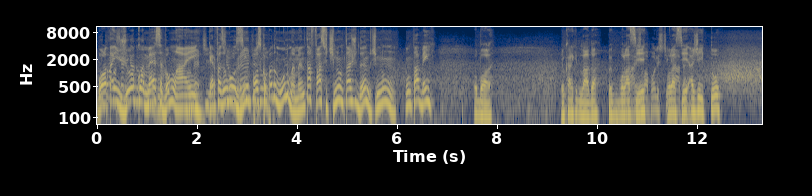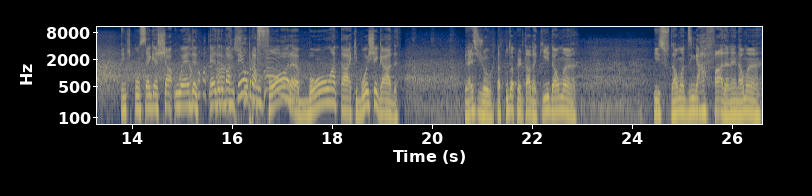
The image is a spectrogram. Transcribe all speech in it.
Bola tá em jogo, começa, vamos lá, hein? Quero fazer um golzinho pós-Copa do Mundo, mano, mas não tá fácil, o time não tá ajudando, o time não, não tá bem. Ô, bola. Tem um cara aqui do lado, ó. Foi pro Bolacier. Mais uma bola esticada. Bolacier ajeitou. A gente consegue achar o Éder. Éder bateu pra fora. Bom ataque, boa chegada. Virar esse jogo. Tá tudo apertado aqui. Dá uma. Isso, dá uma desengarrafada, né? Dá uma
